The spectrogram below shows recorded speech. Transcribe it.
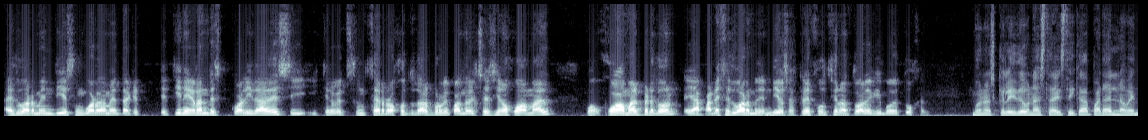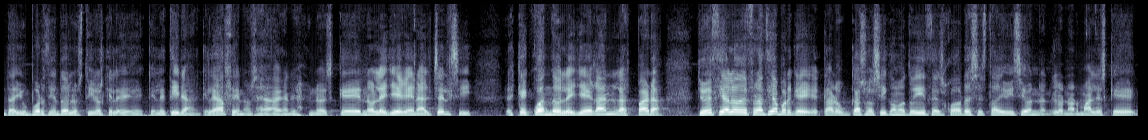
a Eduard Mendy. Es un guardameta que, tiene grandes cualidades y, creo que es un cerrojo total porque cuando el Chelsea no juega mal, juega mal, perdón, eh, aparece Eduard Mendy. O sea, es que le funciona todo al equipo de Tuchel. Bueno, es que he leído una estadística para el 91% de los tiros que le, que le tiran, que le hacen. O sea, no es que no le lleguen al Chelsea, es que cuando le llegan las para. Yo decía lo de Francia porque, claro, un caso así como tú dices, jugadores de esta división, lo normal es que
